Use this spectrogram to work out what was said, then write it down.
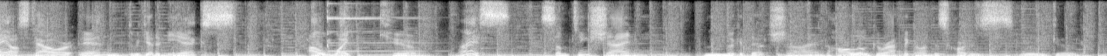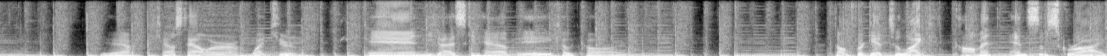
Chaos Tower, and do we get an EX? A White Coom. Nice! Something shiny. Look at that shine. The holographic on this card is really good. Yeah, Chaos Tower, White Coom. And you guys can have a code card. Don't forget to like, comment, and subscribe.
